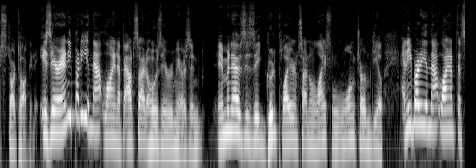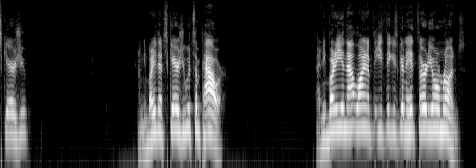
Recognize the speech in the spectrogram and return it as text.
start talking. Is there anybody in that lineup outside of Jose Ramirez? And Gimenez is a good player and signed a nice long term deal. Anybody in that lineup that scares you? Anybody that scares you with some power? Anybody in that lineup that you think is going to hit 30 home runs?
